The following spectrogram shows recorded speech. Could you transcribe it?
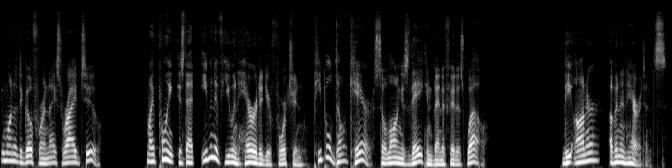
they wanted to go for a nice ride too. My point is that even if you inherited your fortune, people don't care so long as they can benefit as well. The honor of an inheritance.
